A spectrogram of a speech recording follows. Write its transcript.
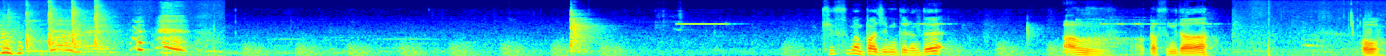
키스만 빠지면 되는데 아우 아깝습니다. 어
